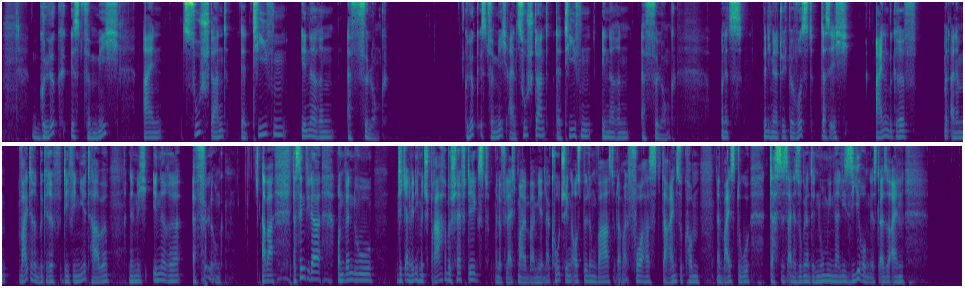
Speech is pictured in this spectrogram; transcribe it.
Glück ist für mich ein Zustand der tiefen inneren Erfüllung. Glück ist für mich ein Zustand der tiefen inneren Erfüllung. Und jetzt bin ich mir natürlich bewusst, dass ich einen Begriff mit einem weiteren Begriff definiert habe, nämlich innere Erfüllung. Aber das sind wieder, und wenn du dich ein wenig mit Sprache beschäftigst, wenn du vielleicht mal bei mir in der Coaching-Ausbildung warst oder mal vorhast, da reinzukommen, dann weißt du, dass es eine sogenannte Nominalisierung ist, also ein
